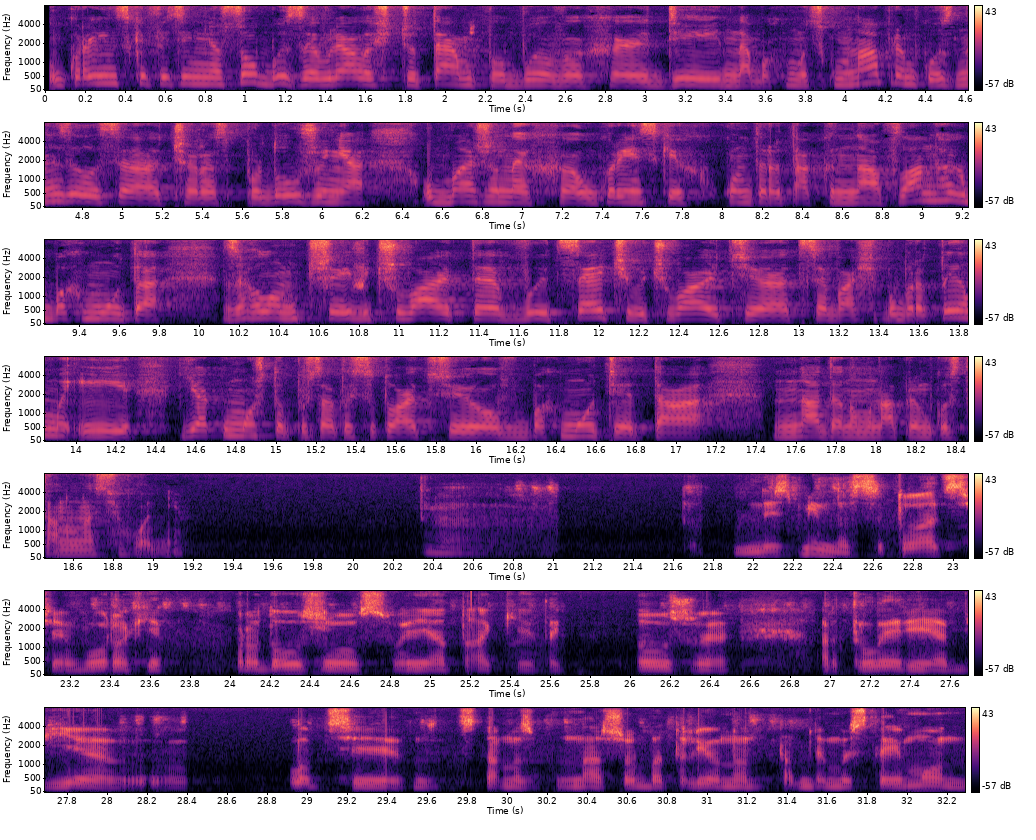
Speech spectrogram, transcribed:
Українські офіційні особи заявляли, що темп бойових дій на Бахмутському напрямку знизилися через продовження обмежених українських контратак на флангах Бахмута. Загалом, чи відчуваєте ви це, чи відчувають це ваші побратими, і як ви можете описати ситуацію в Бахмуті та на даному напрямку станом на сьогодні? Незмінна ситуація. Ворог як продовжував свої атаки, так продовжує артилерія б'є хлопці саме з нашого батальйону, там де ми стоїмо,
